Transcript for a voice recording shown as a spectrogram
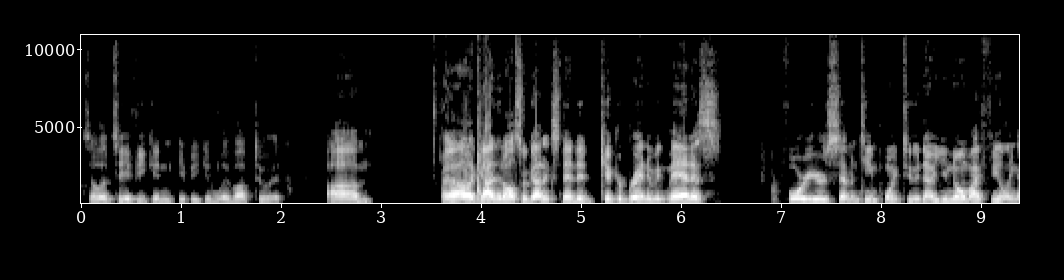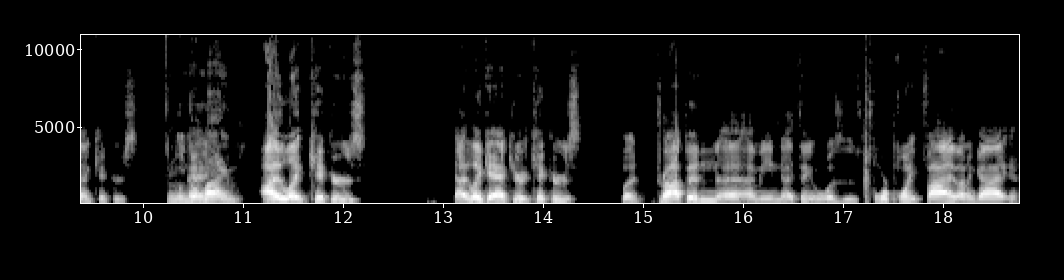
So let's see if he can if he can live up to it. Um, uh, a guy that also got extended, kicker Brandon McManus, four years, seventeen point two. Now you know my feeling on kickers. You Okay. know mine. I like kickers. I like accurate kickers, but dropping, uh, I mean, I think it was 4.5 on a guy.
